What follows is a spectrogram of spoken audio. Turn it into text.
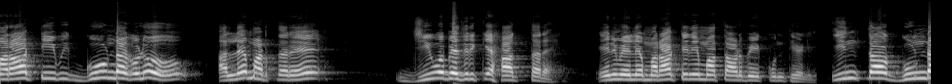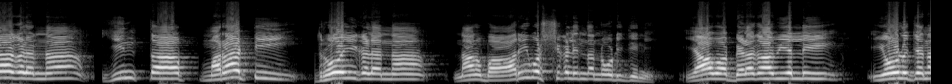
ಮರಾಠಿ ಗೂಂಡಗಳು ಅಲ್ಲೇ ಮಾಡ್ತಾರೆ, ಜೀವ ಬೆದರಿಕೆ ಹಾಕ್ತಾರೆ. ಇನ್ ಮೇಲೆ ಮರಾಠಿನೇ ಮಾತಾಡಬೇಕು ಅಂತೇಳಿ ಇಂಥ ಗುಂಡಾಗಳನ್ನ, ಇಂಥ ಮರಾಠಿ ದ್ರೋಹಿಗಳನ್ನ ನಾನು ಭಾರಿ ವರ್ಷಗಳಿಂದ ನೋಡಿದ್ದೀನಿ. ಯಾವ ಬೆಳಗಾವಿಯಲ್ಲಿ ಏಳು ಜನ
